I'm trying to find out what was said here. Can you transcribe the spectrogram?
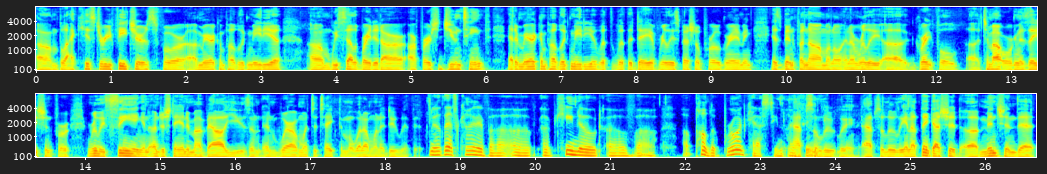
um, Black History features for American Public Media. Um, we celebrated our, our first Juneteenth at American Public Media with, with a day of really special programming. It's been phenomenal, and I'm really uh, grateful uh, to my organization for really seeing and understanding my values and, and where I want to take them and what I want to do with it. Know, that's kind of a, a, a keynote of uh, public broadcasting. I absolutely, think. absolutely, and I think I should uh, mention that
